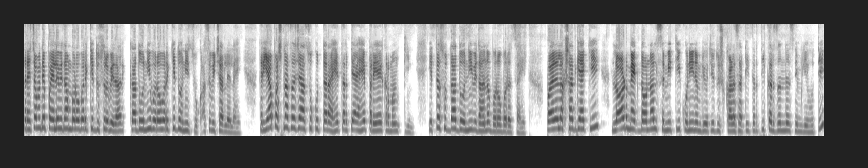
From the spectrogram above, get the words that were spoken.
तर ह्याच्यामध्ये पहिलं विधान बरोबर की दुसरं विधान? का दोन्ही बरोबर की दोन्ही चूक? असं विचारलेलं आहे. तर या प्रश्नाचं जे अचूक उत्तर आहे तर ते आहे पर्याय क्रमांक तीन. इथं सुद्धा दोन्ही विधानं बरोबरच आहेत. पहिलं लक्षात घ्या की लॉर्ड मॅकडॉनल्ड समिती कोणी नेमली होती? दुष्काळासाठी. तर ती कर्जनच नेमली होती.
